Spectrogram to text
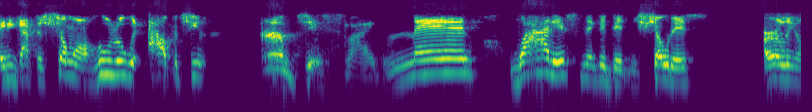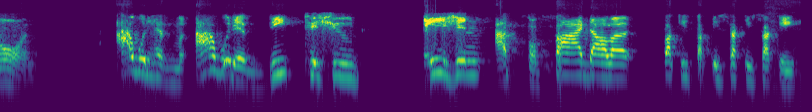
And he got the show on Hulu with Al Pacino. I'm just like, man, why this nigga didn't show this early on. I would have I would have deep tissued Asian uh, for five dollar fucky fucky sucky sucky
